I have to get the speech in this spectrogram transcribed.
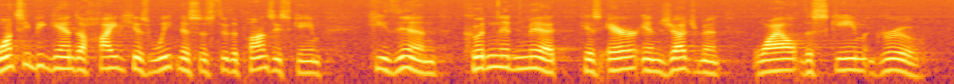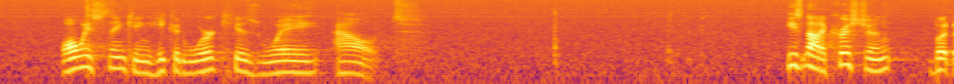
Once he began to hide his weaknesses through the Ponzi scheme, he then couldn't admit his error in judgment while the scheme grew, always thinking he could work his way out. He's not a Christian, but,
